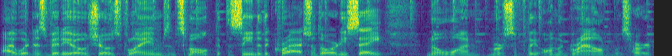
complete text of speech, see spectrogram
Eyewitness video shows flames and smoke at the scene of the crash. Authorities say no one mercifully on the ground was hurt.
